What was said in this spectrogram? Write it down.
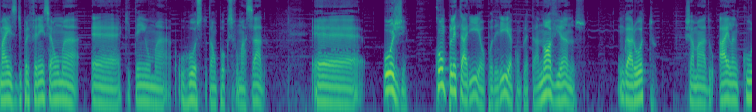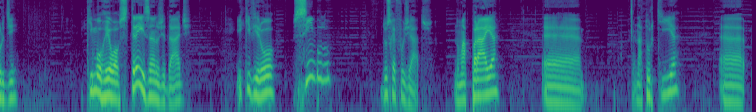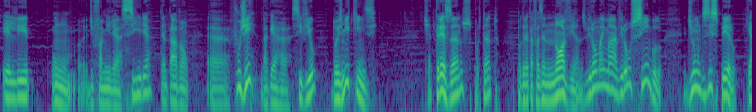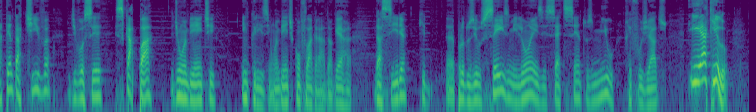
mas de preferência uma é, que tem uma. o rosto está um pouco esfumaçado. É, hoje completaria, ou poderia completar, nove anos, um garoto chamado Aylan Kurdi, que morreu aos três anos de idade e que virou símbolo dos refugiados. Numa praia é, na Turquia, Uh, ele, um, de família síria, tentavam uh, fugir da guerra civil. 2015. Tinha três anos, portanto, poderia estar fazendo nove anos. Virou imagem, virou o símbolo de um desespero, que é a tentativa de você escapar de um ambiente em crise, um ambiente conflagrado. A guerra da Síria, que uh, produziu 6 milhões e 700 mil refugiados e é aquilo.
